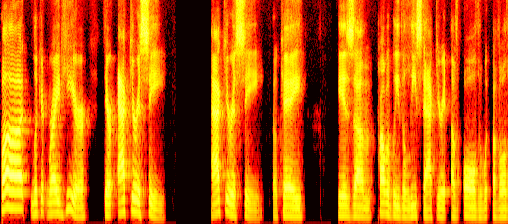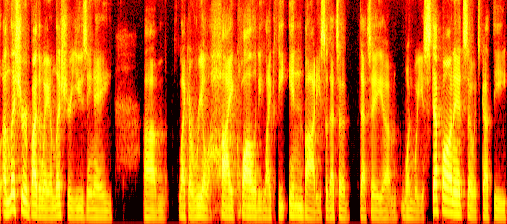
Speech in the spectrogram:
But look at right here, their accuracy accuracy, okay, is um, probably the least accurate of all the of all. Unless you're, by the way, unless you're using a um, like a real high quality, like the InBody. So that's a that's a um, one where you step on it. So it's got the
